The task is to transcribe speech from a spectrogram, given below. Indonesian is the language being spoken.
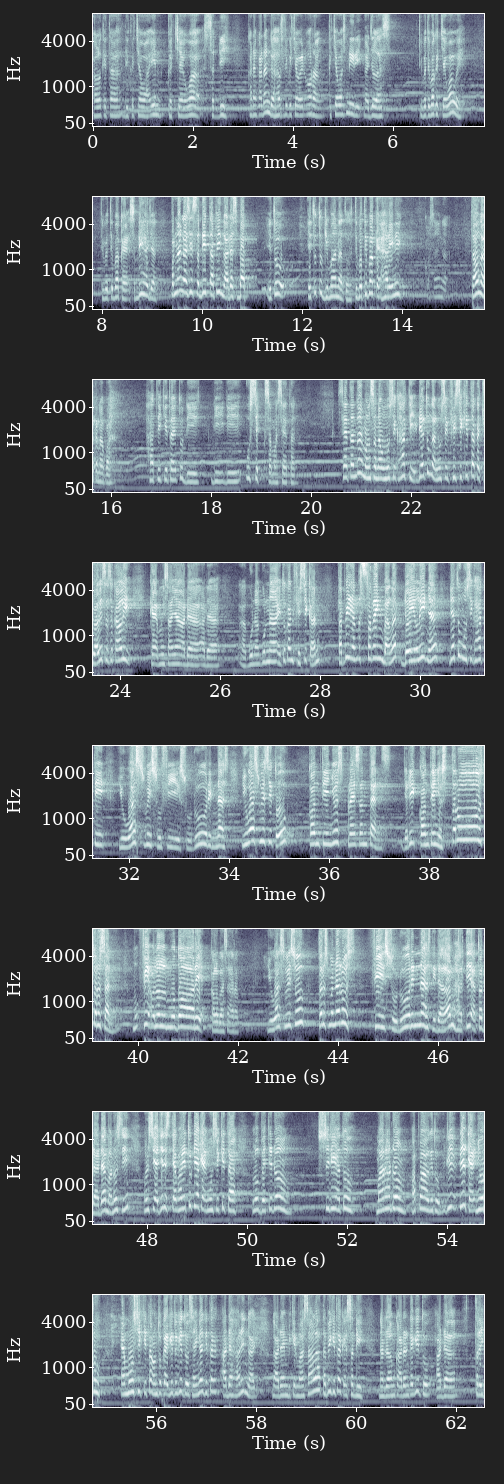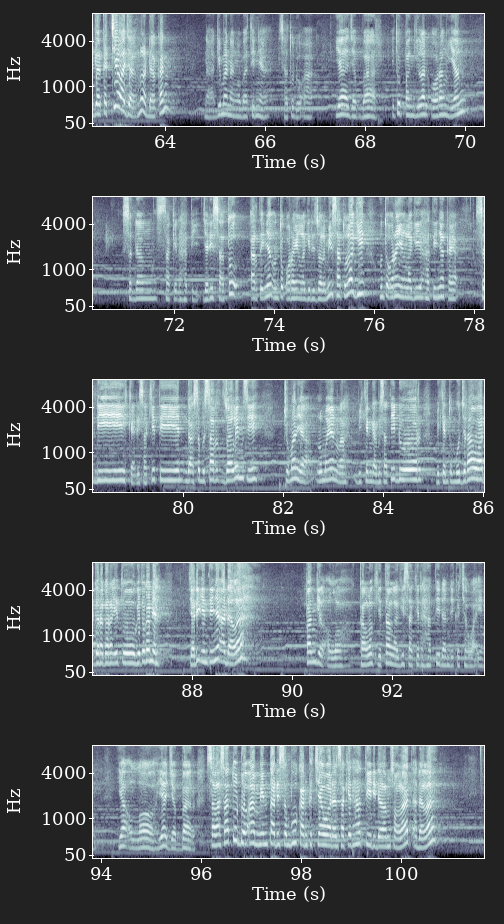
Kalau kita dikecewain, kecewa, sedih, kadang-kadang nggak harus dikecewain orang, kecewa sendiri, nggak jelas. Tiba-tiba kecewa weh, tiba-tiba kayak sedih aja. Pernah nggak sih sedih tapi nggak ada sebab? Itu itu tuh gimana tuh? Tiba-tiba kayak hari ini, kok saya nggak tahu nggak kenapa? Hati kita itu di di diusik sama setan. Setan tuh emang senang musik hati. Dia tuh nggak musik fisik kita kecuali sesekali. Kayak misalnya ada ada uh, guna-guna itu kan fisik kan. Tapi yang sering banget dailynya dia tuh musik hati. Yuwaswisu fi sudurin nas. Yuwaswis itu continuous present tense. Jadi continuous terus-terusan. Fi'lul mudhari kalau bahasa Arab. Yuwaswisu terus menerus fi sudurin nas di dalam hati atau dada manusia manusia jadi setiap hari itu dia kayak musik kita lo bete dong sedih atau marah dong apa gitu dia, dia kayak nyuruh emosi kita untuk kayak gitu-gitu. Sehingga kita ada hari nggak nggak ada yang bikin masalah tapi kita kayak sedih. Nah dalam keadaan kayak gitu ada trigger kecil aja meledakan. Nah gimana ngobatinnya? Satu doa. Ya Jabbar itu panggilan orang yang sedang sakit hati. Jadi satu artinya untuk orang yang lagi dizolimi, satu lagi untuk orang yang lagi hatinya kayak sedih, kayak disakitin, nggak sebesar zolim sih, cuman ya lumayan lah, bikin nggak bisa tidur, bikin tumbuh jerawat gara-gara itu, gitu kan ya. Jadi intinya adalah panggil Allah kalau kita lagi sakit hati dan dikecewain. Ya Allah, ya Jabbar. Salah satu doa minta disembuhkan kecewa dan sakit hati di dalam sholat adalah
